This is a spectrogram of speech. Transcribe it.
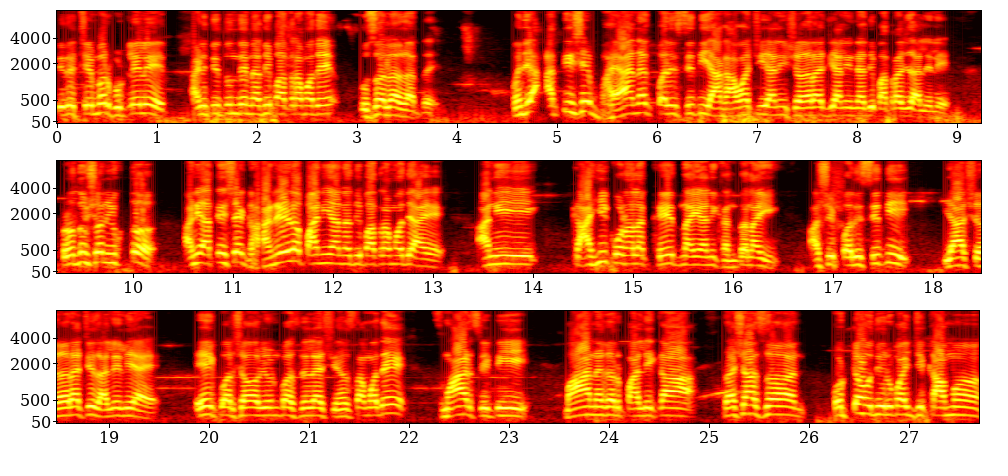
तिथे चेंबर फुटलेले आहेत आणि तिथून ते नदी पात्रामध्ये उसळलं जातंय. म्हणजे अतिशय भयानक परिस्थिती या गावाची आणि शहराची आणि नदीपात्राची झालेली आहे. प्रदूषणयुक्त आणि अतिशय घाणेरडं पाणी या नदीपात्रामध्ये आहे. आणि काही कोणाला खेद नाही आणि खंत नाही अशी परिस्थिती या शहराची झालेली आहे. एक वर्षावर येऊन बसलेल्या सिंहस्थामध्ये स्मार्ट सिटी महानगरपालिका प्रशासन कोट्यवधी रुपयांची कामं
